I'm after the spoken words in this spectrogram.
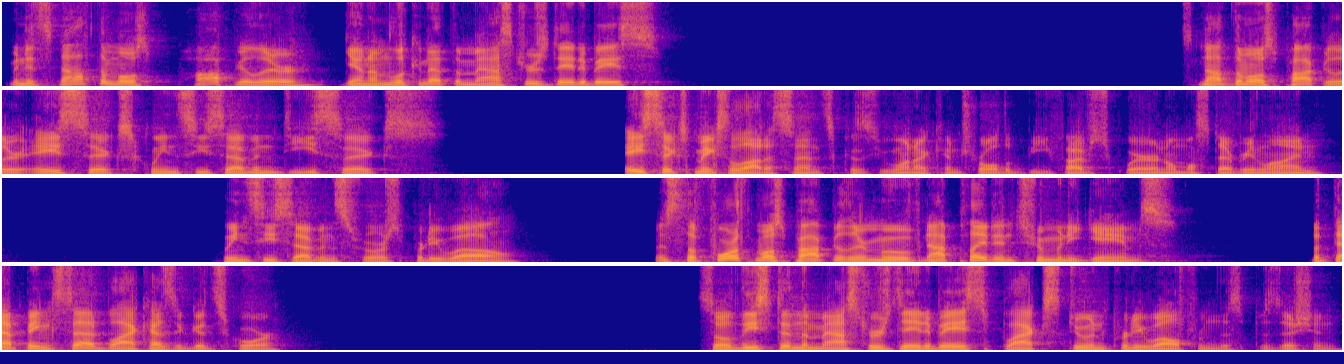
I mean, it's not the most popular. Again, I'm looking at the Masters database. It's not the most popular. A6, Queen C7, D6. A6 makes a lot of sense because you want to control the B5 square in almost every line. Queen c7 scores pretty well. It's the fourth most popular move, not played in too many games. But that being said, black has a good score. So at least in the Masters database, black's doing pretty well from this position.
